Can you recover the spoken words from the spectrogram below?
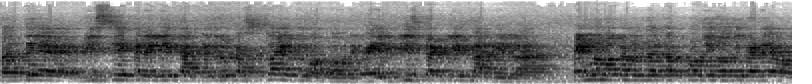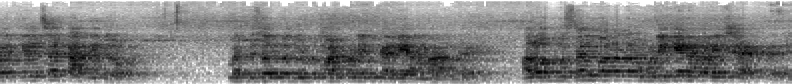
ತಂದೆ ಬಿ ಸಿ ಕಲೀಲಿಕ್ಕೆ ಹಾಕಿದ್ರು. ಕಷ್ಟ ಆಯ್ತು ಪಾಪ ಅವ್ರಿಗೆ. ಕೈ ಫೀಸ್ ಕಟ್ಟಲಿಕ್ಕೆ ಆಗಿಲ್ಲ ಹೆಣ್ಣು ಮಗಳನ್ನ ಕರ್ಕೊಂಡು ಇನ್ನೊಂದು ಕಡೆ ಅವ್ರಿಗೆ ಕೆಲ್ಸಕ್ಕೆ ಹಾಕಿದ್ರು. ಮತ್ತೆ ಸ್ವಲ್ಪ ದುಡ್ಡು ಮಾಡ್ಕೊಂಡು ನೀನ್ ಕಲಿಯಮ್ಮ ಅಂತ. ಅಲ್ಲೊಬ್ಬ ಮುಸಲ್ಮಾನನ ಹುಡುಗಿಯನ್ನ ಪರಿಚಯ ಆಗ್ತದೆ.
